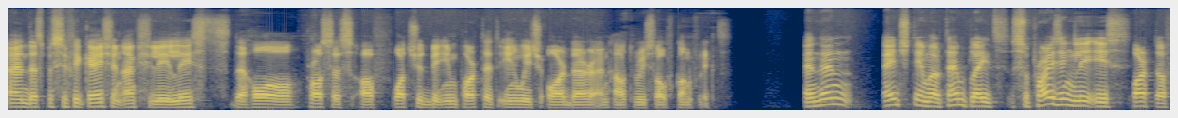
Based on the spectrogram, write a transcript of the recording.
And the specification actually lists the whole process of what should be imported in which order and how to resolve conflicts. And then HTML templates, surprisingly, is part of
